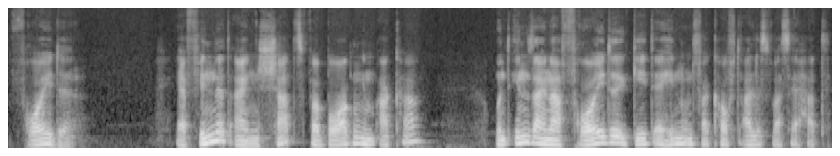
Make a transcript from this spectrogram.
Freude. Er findet einen Schatz verborgen im Acker und in seiner Freude geht er hin und verkauft alles, was er hat.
